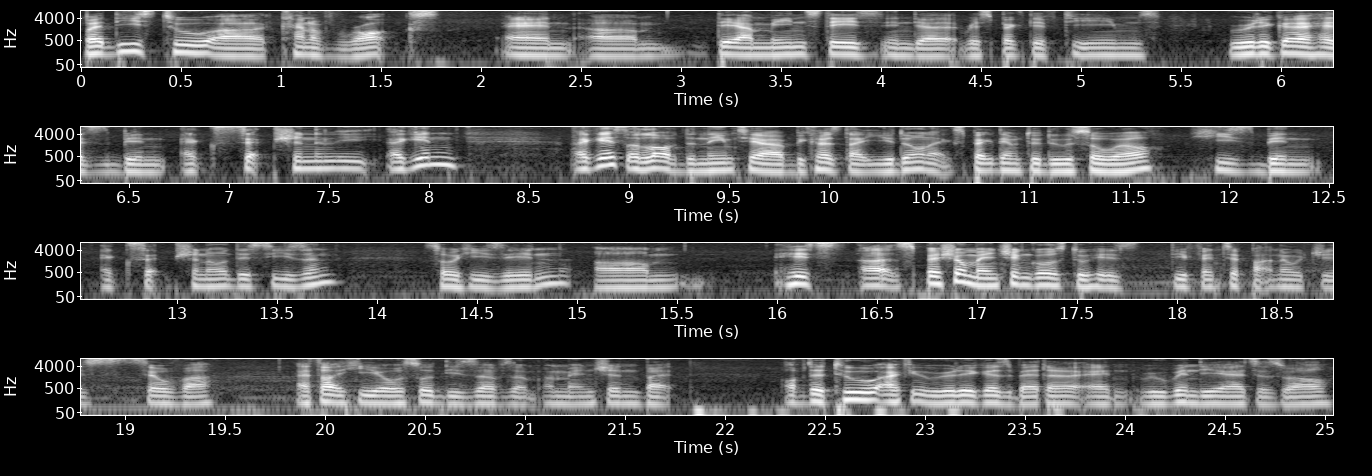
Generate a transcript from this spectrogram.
but these two are kind of rocks, and um, they are mainstays in their respective teams. Rudiger has been exceptionally again. I guess a lot of the names here because like you don't expect them to do so well. He's been exceptional this season, so he's in. Um, his uh, special mention goes to his defensive partner, which is Silva. I thought he also deserves a, a mention, but of the two, I feel Rudiger's better and Ruben Dias as well.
